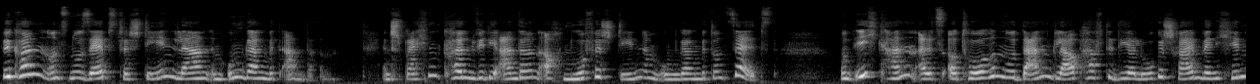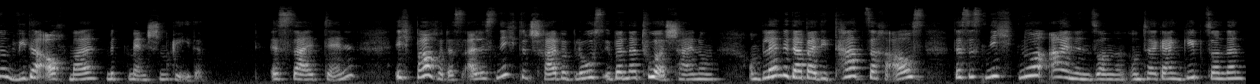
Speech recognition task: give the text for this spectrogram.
Wir können uns nur selbst verstehen lernen im Umgang mit anderen. Entsprechend können wir die anderen auch nur verstehen im Umgang mit uns selbst. Und ich kann als Autorin nur dann glaubhafte Dialoge schreiben, wenn ich hin und wieder auch mal mit Menschen rede. Es sei denn, ich brauche das alles nicht und schreibe bloß über Naturerscheinungen und blende dabei die Tatsache aus, dass es nicht nur einen Sonnenuntergang gibt, sondern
